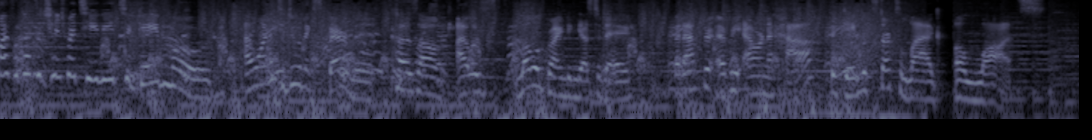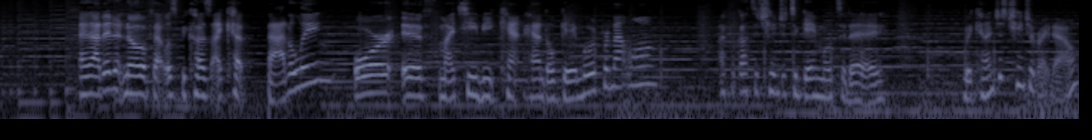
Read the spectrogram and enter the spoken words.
I forgot to change my TV to game mode. I wanted to do an experiment because um I was level grinding yesterday, but after every hour and a half, the game would start to lag a lot. And I didn't know if that was because I kept battling or if my TV can't handle game mode for that long. I forgot to change it to game mode today. Wait, can I just change it right now?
